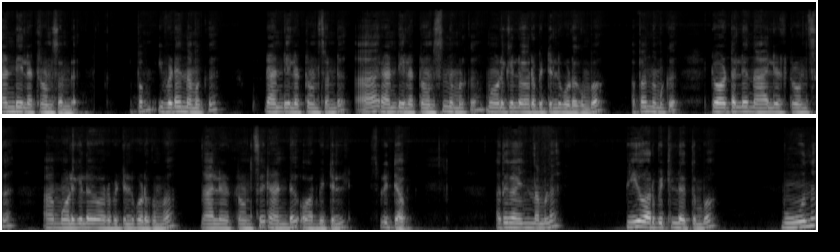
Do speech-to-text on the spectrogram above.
രണ്ട് ഇലക്ട്രോൺസ് ഉണ്ട്. അപ്പം ഇവിടെ നമുക്ക് രണ്ട് ഇലക്ട്രോൺസ് ഉണ്ട്. ആ രണ്ട് ഇലക്ട്രോൺസ് നമുക്ക് മോളിക്കുലർ ഓർബിറ്റിൽ കൊടുക്കുമ്പോൾ അപ്പം നമുക്ക് ടോട്ടൽ നാല് ഇലക്ട്രോൺസ് ആ മോളിക്കുലർ ഓർബിറ്റിൽ കൊടുക്കുമ്പോൾ നാല് ഇലക്ട്രോൺസ് രണ്ട് ഓർബിറ്റലിൽ സ്പ്ലിറ്റ് ആവും. അത് കഴിഞ്ഞ് നമ്മൾ പി ഓർബിറ്റലിൽ എത്തുമ്പോൾ മൂന്ന്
